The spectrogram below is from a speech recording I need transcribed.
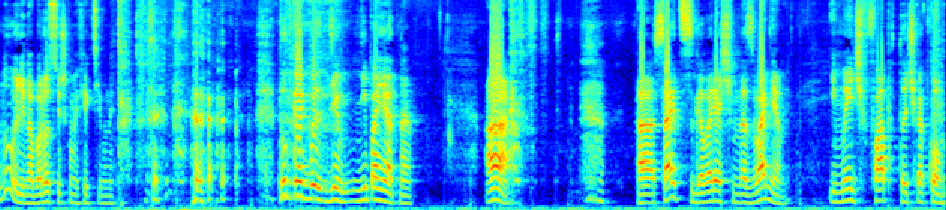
Ну, или наоборот, слишком эффективный. Тут как бы, Дим, непонятно. А, а, сайт с говорящим названием imagefab.com.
